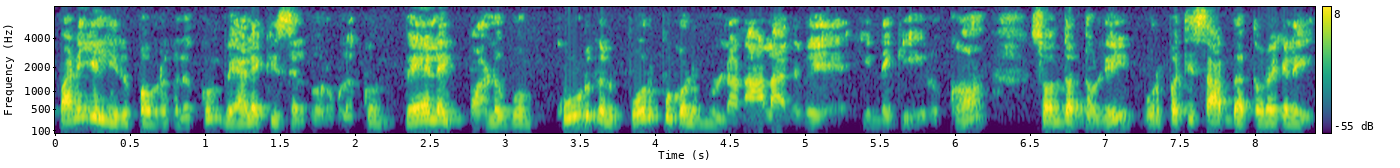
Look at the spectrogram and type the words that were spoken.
பணியில் இருப்பவர்களுக்கும் வேலைக்கு செல்பவர்களுக்கும் வேலை பளுவும் கூடுதல் பொறுப்புகளும் உள்ள நாளாகவே இன்னைக்கு இருக்கும். சொந்த தொழில் உற்பத்தி சார்ந்த துறைகளை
